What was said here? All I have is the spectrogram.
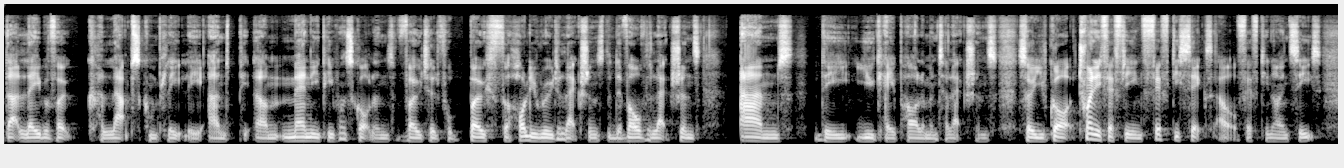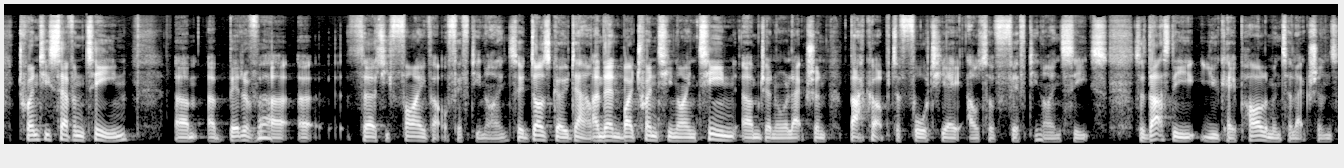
that Labour vote collapsed completely, and um, many people in Scotland voted for both the Holyrood elections, the devolved elections, and the UK Parliament elections. So you've got 2015, 56 out of 59 seats. 2017, um, a bit of a, a, 35 out of 59. So it does go down. And then by 2019 um, general election, back up to 48 out of 59 seats. So that's the UK Parliament elections.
